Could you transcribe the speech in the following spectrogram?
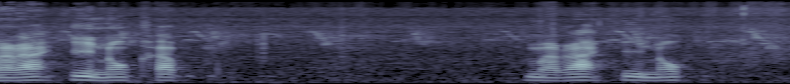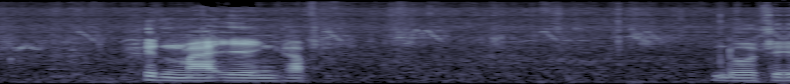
มะระขี้นกครับมะระขี้นก ขึ้นมาเองครับ ดูสิ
